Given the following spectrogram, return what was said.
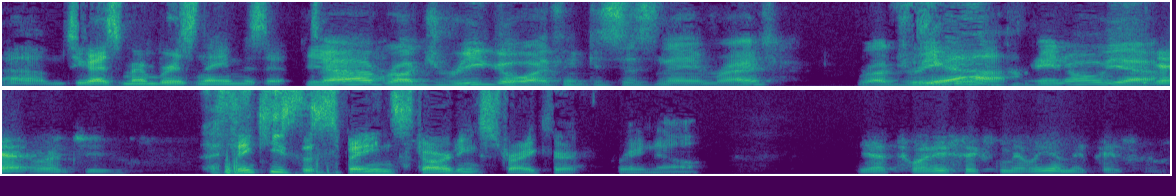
Um, do you guys remember his name? Is it? Yeah, uh, Rodrigo, I think is his name, right? Rodrigo yeah. Moreno, yeah. Yeah, Rodrigo. I think he's the Spain starting striker right now. Yeah, 26 million they paid for him.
